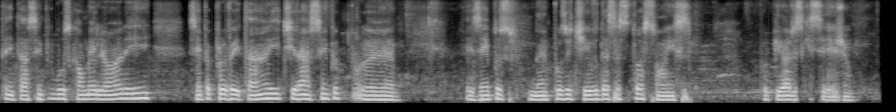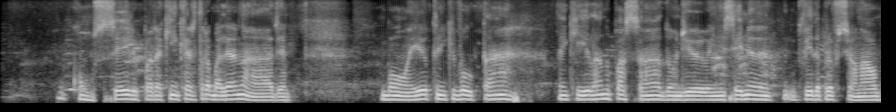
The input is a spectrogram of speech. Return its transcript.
tentar sempre buscar o melhor e sempre aproveitar e tirar sempre é, exemplos né, positivos dessas situações, por piores que sejam. Um conselho para quem quer trabalhar na área. Bom, eu tenho que voltar, tenho que ir lá no passado, onde eu iniciei minha vida profissional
